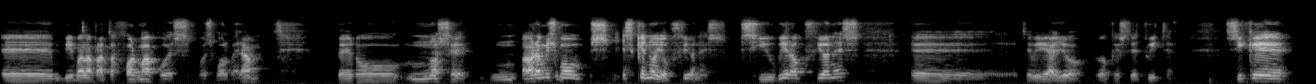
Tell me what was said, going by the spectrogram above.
eh, viva la plataforma, pues, pues volverán. Pero no sé, ahora mismo es que no hay opciones. Si hubiera opciones, te diría yo lo que es de Twitter. Sí que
